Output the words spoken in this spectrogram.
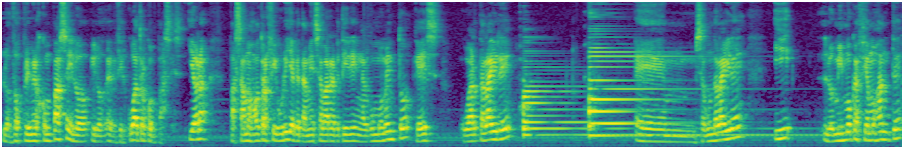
los dos primeros compases y los, y los, es decir, cuatro compases. Y ahora Pasamos a otra figurilla que también se va a repetir en algún momento, que es cuarta al aire, segunda al aire, y lo mismo que hacíamos antes,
